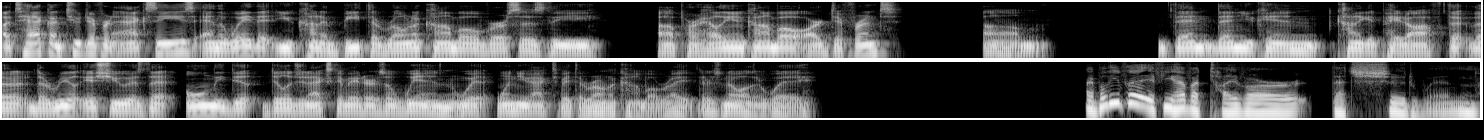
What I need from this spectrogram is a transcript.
attack on two different axes and the way that you kind of beat the Rona combo versus the uh, Parhelion combo are different, um, then then you can kind of get paid off. The, the the real issue is that only Di- Diligent Excavator is a win wi- when you activate the Rona combo, right? There's no other way. I believe that if you have a Tyvar, that should win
